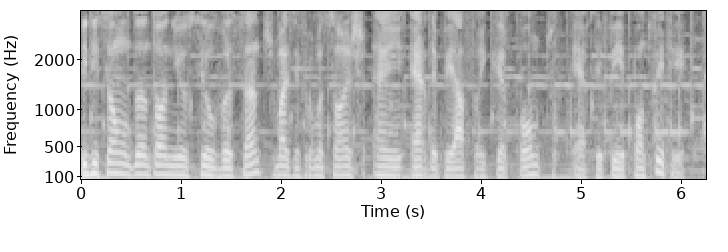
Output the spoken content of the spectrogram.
Edição de António Silva Santos. Mais informações em rdpafrica.rtp.pt.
